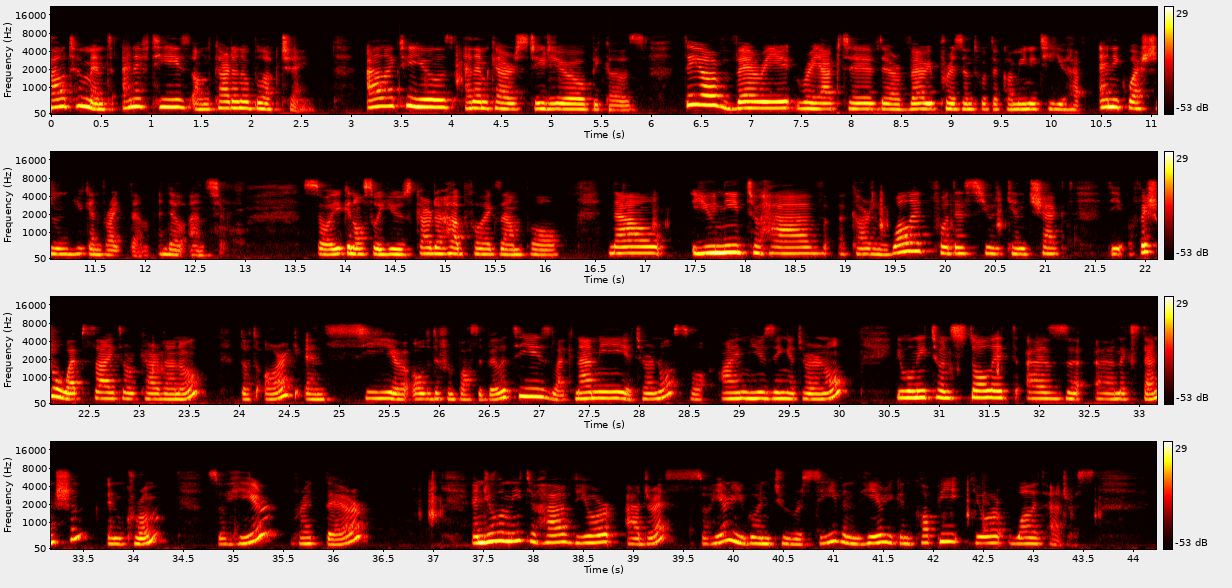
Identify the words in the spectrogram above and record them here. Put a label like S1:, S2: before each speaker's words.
S1: how to mint NFTs on Cardano blockchain. I like to use NMKR Studio because they are very reactive, they are very present with the community. You have any question, you can write them and they'll answer. So you can also use Cardo Hub, for example. Now you need to have a Cardano wallet. For this, you can check the official website or Cardano and see uh, all the different possibilities like Nami, Eternl. So I'm using Eternl. You will need to install it as an extension in Chrome. So here, right there. And you will need to have your address. So here you're going to receive and here you can copy your wallet address.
